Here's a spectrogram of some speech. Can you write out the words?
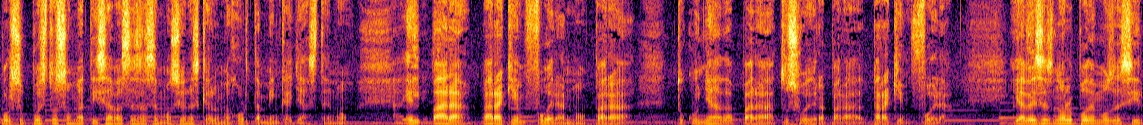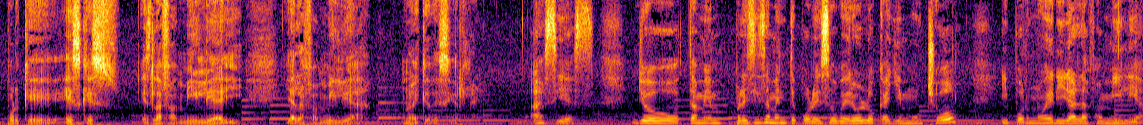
por supuesto somatizabas esas emociones que a lo mejor también callaste, ¿no? El para, para quien fuera, ¿no? Para tu cuñada, para tu suegra, para, para quien fuera. Y a veces no lo podemos decir porque es que es, es la familia y, y a la familia no hay que decirle. Así es. Yo también precisamente por eso, Vero, lo callé mucho y por no herir a la familia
